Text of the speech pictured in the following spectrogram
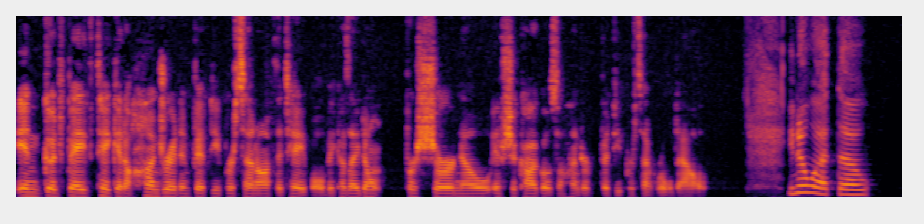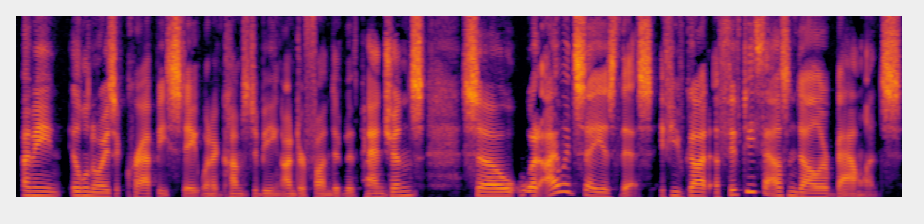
in good faith take it 150% off the table because I don't for sure know if Chicago's 150% ruled out. You know what though? I mean, Illinois is a crappy state when it comes to being underfunded with pensions. So, what I would say is this if you've got a $50,000 balance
